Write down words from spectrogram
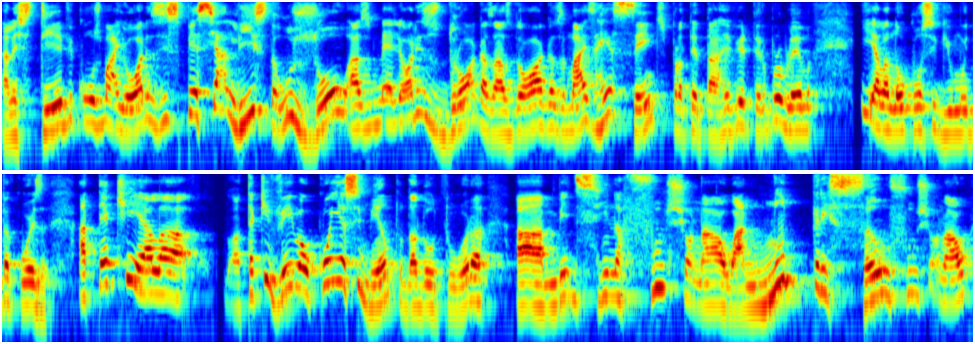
Ela esteve com os maiores especialistas, usou as melhores drogas, as drogas mais recentes para tentar reverter o problema e ela não conseguiu muita coisa. Até que ela até que veio ao conhecimento da doutora a medicina funcional, a nutrição funcional,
